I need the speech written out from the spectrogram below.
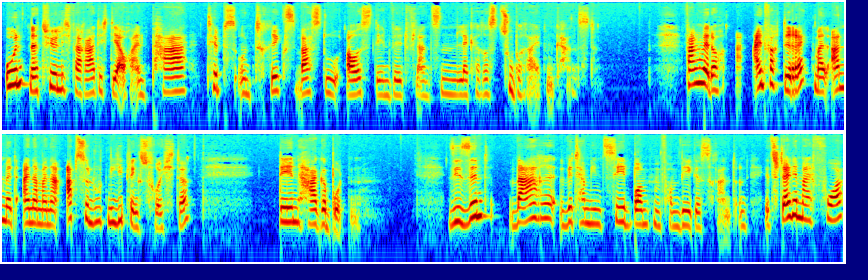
Und natürlich verrate ich dir auch ein paar Tipps und Tricks, was du aus den Wildpflanzen leckeres zubereiten kannst. Fangen wir doch einfach direkt mal an mit einer meiner absoluten Lieblingsfrüchte, den Hagebutten. Sie sind wahre Vitamin C-Bomben vom Wegesrand. Und jetzt stell dir mal vor,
